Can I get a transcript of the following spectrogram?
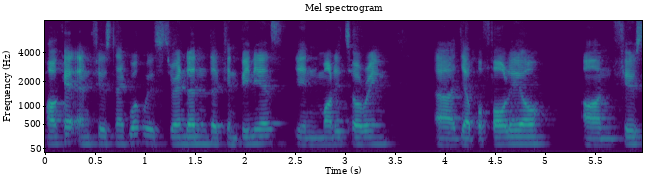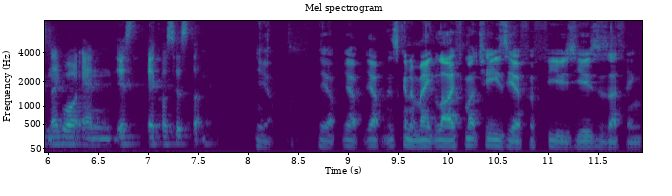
pocket and Fuse Network will strengthen the convenience in monitoring uh, your portfolio on Fuse Network and its ecosystem. Yeah. Yep, yep, yep. It's going to make life much easier for Fuse users, I think.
